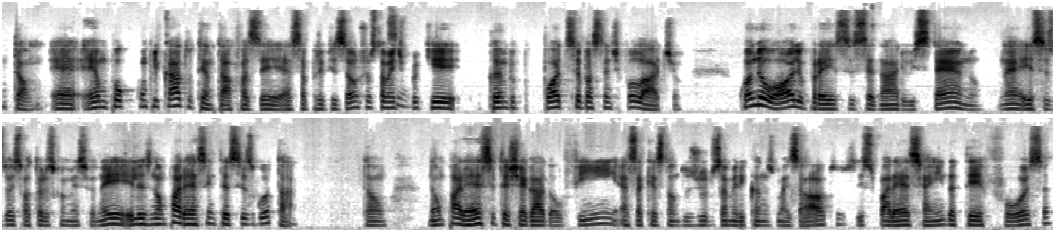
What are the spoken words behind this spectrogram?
Então, é, é um pouco complicado tentar fazer essa previsão, justamente Sim. porque o câmbio pode ser bastante volátil. Quando eu olho para esse cenário externo, né, esses dois fatores que eu mencionei, eles não parecem ter se esgotado. Então, não parece ter chegado ao fim essa questão dos juros americanos mais altos. Isso parece ainda ter força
